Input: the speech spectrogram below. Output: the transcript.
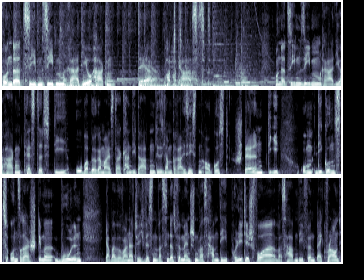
1077 Radio Hagen, der Podcast. 1077 Radio Hagen testet die Oberbürgermeisterkandidaten, die sich am 30. August stellen, die um die Gunst unserer Stimme buhlen. Ja, aber wir wollen natürlich wissen, was sind das für Menschen, was haben die politisch vor, was haben die für einen Background,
